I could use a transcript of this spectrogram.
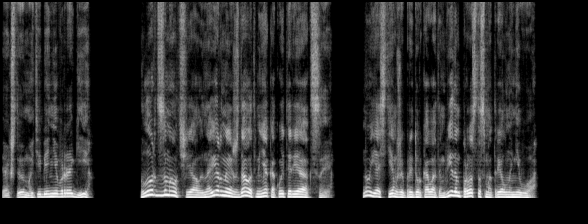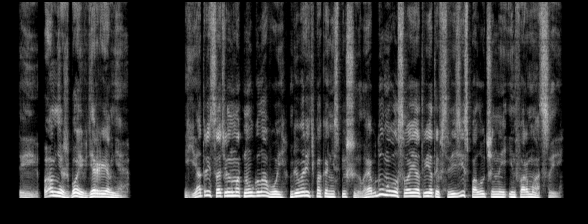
Так что мы тебе не враги. Лорд замолчал и, наверное, ждал от меня какой-то реакции. Но я с тем же придурковатым видом просто смотрел на него. «Ты помнишь бой в деревне?» Я отрицательно мотнул головой, говорить пока не спешил, и обдумывал свои ответы в связи с полученной информацией.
